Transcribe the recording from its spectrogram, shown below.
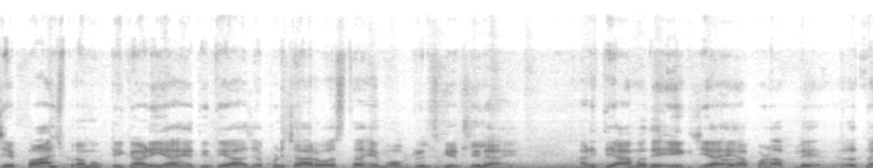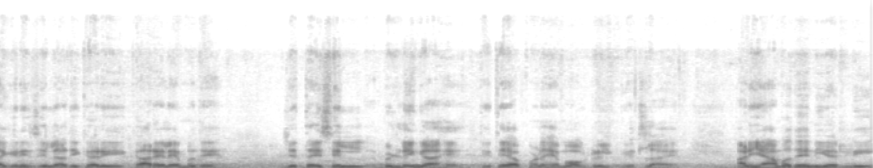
जे पाच प्रमुख ठिकाणी आहे तिथे आज आपण चार वाजता हे मॉकड्रिल्स घेतलेले आहे. आणि त्यामध्ये एक जे आहे आपण आपले रत्नागिरी जिल्हाधिकारी कार्यालयामध्ये जे तहसील बिल्डिंग आहे तिथे आपण हे मॉकड्रिल घेतलं आहे. आणि यामध्ये नियरली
